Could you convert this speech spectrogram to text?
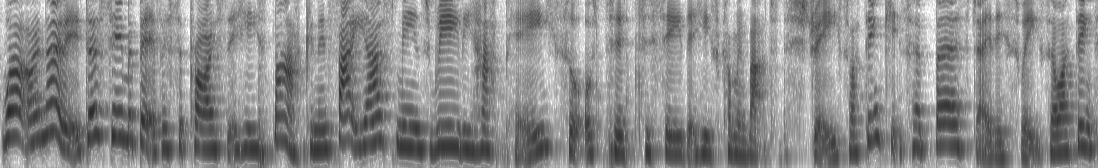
Well, I know it does seem a bit of a surprise that he's back, and in fact, Yasmin's really happy, sort of, to to see that he's coming back to the street. I think it's her birthday this week, so I think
